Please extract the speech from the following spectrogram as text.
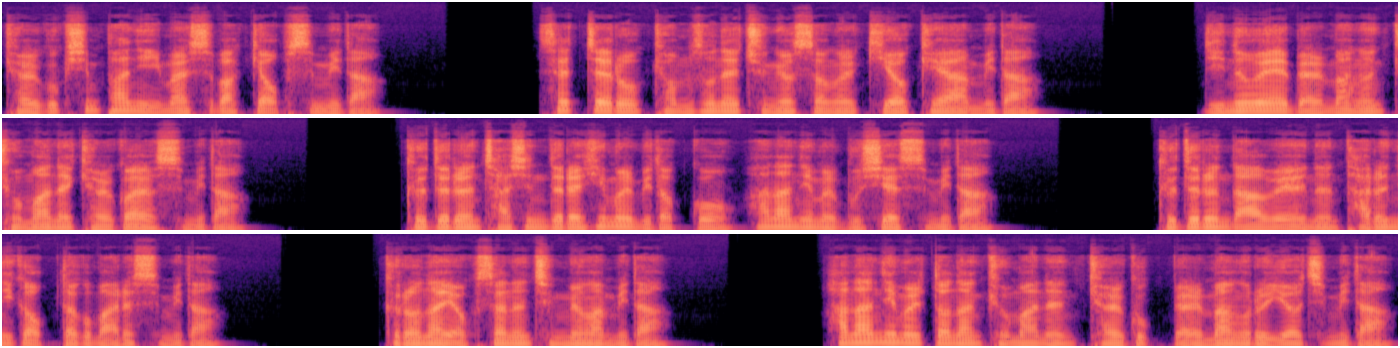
결국 심판이 임할 수밖에 없습니다. 셋째로 겸손의 중요성을 기억해야 합니다. 니느웨의 멸망은 교만의 결과였습니다. 그들은 자신들의 힘을 믿었고 하나님을 무시했습니다. 그들은 나 외에는 다른 이가 없다고 말했습니다. 그러나 역사는 증명합니다. 하나님을 떠난 교만은 결국 멸망으로 이어집니다.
